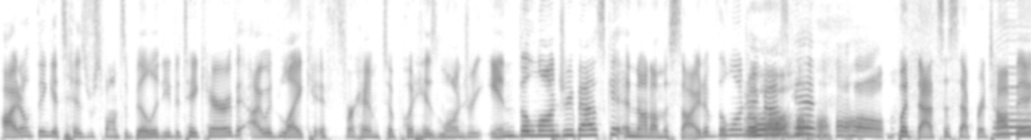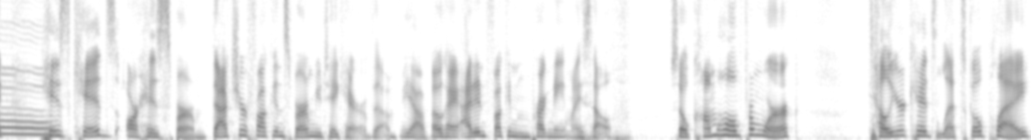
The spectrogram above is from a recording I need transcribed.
I don't think it's his responsibility to take care of it. I would like if for him to put his laundry in the laundry basket and not on the side of the laundry basket. But that's a separate topic. Ah. His kids are his sperm. That's your fucking sperm. You take care of them. yeah. Okay, I didn't fucking impregnate myself. So come home from work, tell your kids, let's go play,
